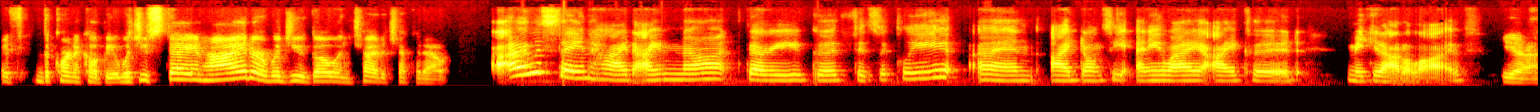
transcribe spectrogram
if the cornucopia? Would you stay and hide, or would you go and try to check it out? I would stay and hide. I'm not very good physically, and I don't see any way I could make it out alive. Yeah.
